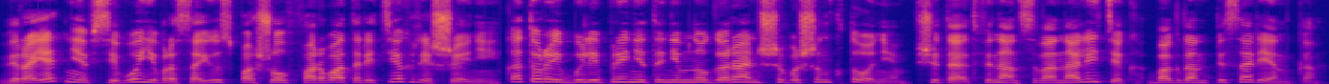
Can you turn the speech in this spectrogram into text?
Вероятнее всего, Евросоюз пошел в фарватере тех решений, которые были приняты немного раньше в Вашингтоне, считает финансовый аналитик Богдан Писаренко.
